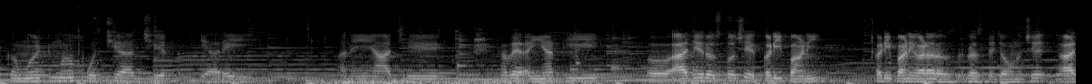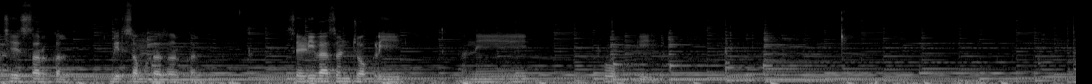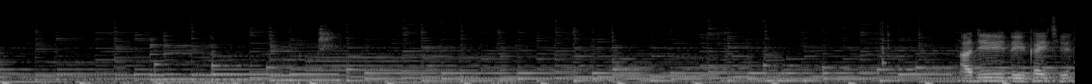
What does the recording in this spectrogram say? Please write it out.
કમાટમાં પહોંચ્યા છે અત્યારે. અને આ છે, હવે અહીંયાથી આ જે રસ્તો છે કડી પાણી કડી પાણીવાળા રસ્તે જવાનું છે. આ છે સર્કલ બિરસા મુંડા સર્કલ શેડીવાસન ચોકડી અને ઓકે. આજે દેખાય છે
